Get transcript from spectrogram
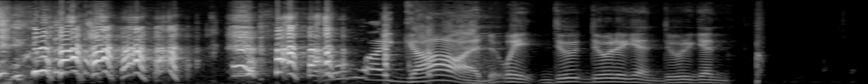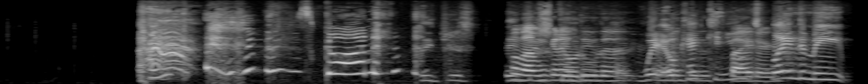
oh my god! Wait, do do it again. Do it again. it's gone. They just. They Hold on, I'm gonna go do to the- another- Wait, okay. the Can spider. you explain to me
